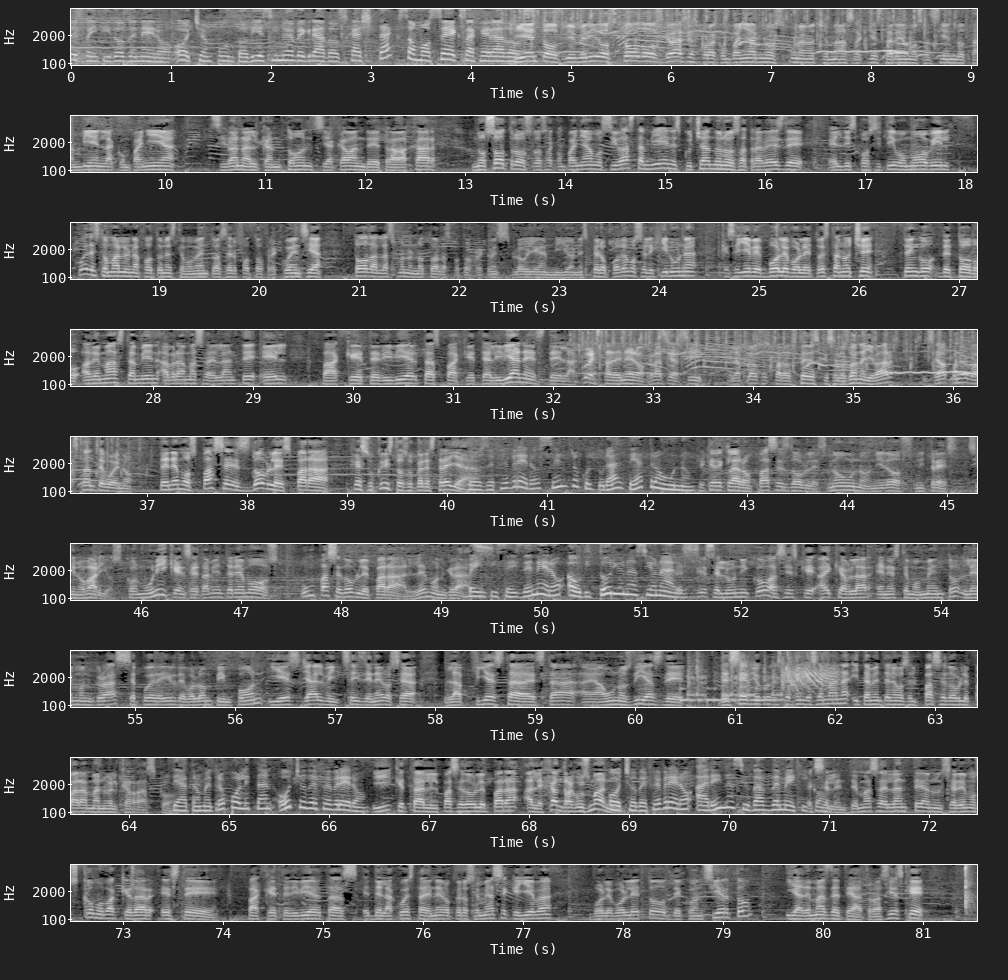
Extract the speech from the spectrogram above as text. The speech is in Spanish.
Miércoles 22 de enero, 8 en punto, 19 grados, hashtag somos exagerados. Vientos, bienvenidos todos, gracias por acompañarnos una noche más. Aquí estaremos haciendo también la compañía. Si van al cantón, si acaban de trabajar, nosotros los acompañamos. Si vas también escuchándonos a través de dispositivo móvil, puedes tomarle una foto en este momento, hacer fotofrecuencia. Todas las, bueno, no todas las fotofrecuencias, luego llegan millones, pero podemos elegir una que se lleve vole boleto. Esta noche tengo de todo. Además, también habrá más adelante el para que te diviertas, para que te alivianes de la cuesta de enero. Gracias, sí. El aplauso es para ustedes que se los van a llevar y se va a poner bastante bueno. Tenemos pases dobles para Jesucristo Superestrella. 2 de febrero, Centro Cultural Teatro 1. Que quede claro, pases dobles, no uno, ni dos, ni tres, sino varios. Comuníquense, también tenemos un pase doble para Lemongrass. 26 de enero, Auditorio Nacional. Ese sí es el único, así es que hay que hablar en este momento. Lemongrass se puede ir de bolón ping-pong y es ya el 26 de enero, o sea, la fiesta está a unos días de, de ser, yo creo que este fin de semana. Y también tenemos el pase doble para Manuel Carrasco. Teatro Metropolitan, 8 de febrero. ¿Y qué tal el pase doble para Alejandra Guzmán? 8 de febrero, Arena Ciudad de México. Excelente. Más adelante anunciaremos cómo va a quedar este para que te diviertas de la cuesta de enero, pero se me hace que lleva voleboleto de concierto y además de teatro. Así es que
